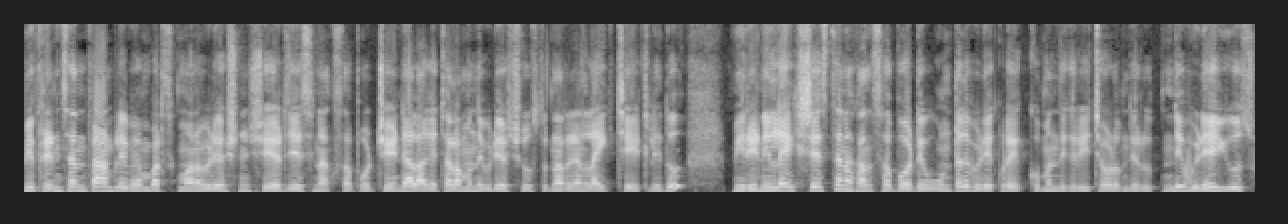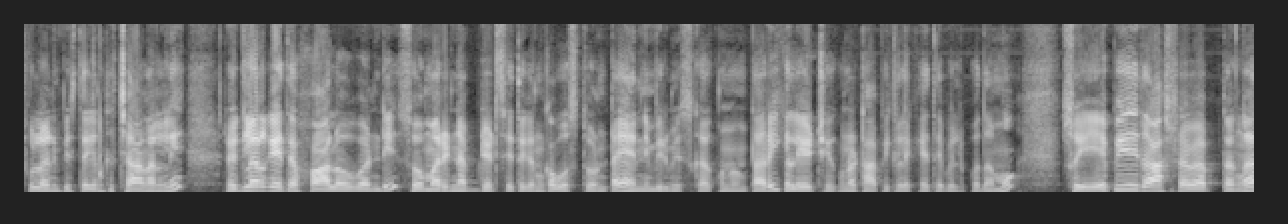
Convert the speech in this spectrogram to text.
మీ ఫ్రెండ్స్ అండ్ ఫ్యామిలీ మెంబర్స్కి మన వీడియోస్ని షేర్ చేసి నాకు సపోర్ట్ చేయండి. అలాగే చాలామంది వీడియోస్ చూస్తున్నారు కానీ లైక్ చేయట్లేదు. మీరు ఎన్ని లైక్స్ చేస్తే నాకు అంత సపోర్టివ్ ఉంటుంది. వీడియో కూడా ఎక్కువ మందికి రీచ్ అవ్వడం జరుగుతుంది. వీడియో యూస్ఫుల్ అనిపిస్తే కనుక ఛానల్ని రెగ్యులర్గా అయితే ఫాలో అవ్వండి. సో మరిన్ని అప్డేట్స్ అయితే కనుక వస్తుంటాయి. అన్ని మీరు మిస్ కాకుండా ఉంటారు. ఇక లేట్ చేయకుండా టాపిక్లకి అయితే వెళ్ళిపోదాము. సో ఏపీ రాష్ట్ర వ్యాప్తంగా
